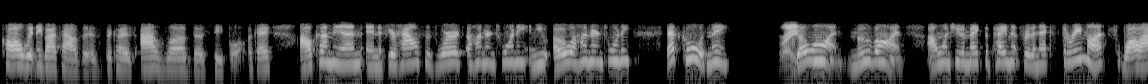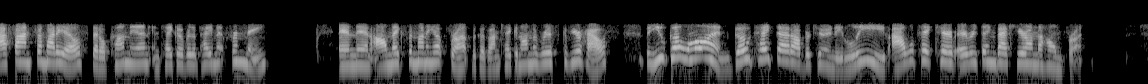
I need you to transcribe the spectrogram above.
call Whitney Buys Houses because I love those people. Okay, I'll come in, and if your house is worth 120 and you owe 120, that's cool with me. Right. Go on, move on. I want you to make the payment for the next three months while I find somebody else that'll come in and take over the payment from me. And then I'll make some money up front because I'm taking on the risk of your house. But you go on, go take that opportunity, leave. I will take care of everything back here on the home front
